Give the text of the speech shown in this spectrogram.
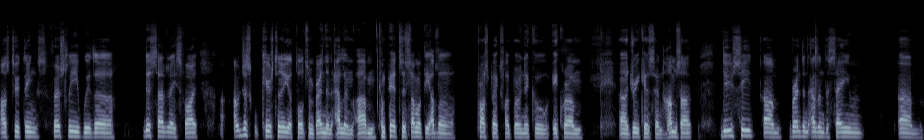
ask two things. Firstly, with uh, this Saturday's fight. I'm just curious to know your thoughts on Brendan Allen. Um, compared to some of the other prospects like Bo Nickal, Ikram, uh, Dricus, and Hamza, do you see um, Brendan Allen the same um,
